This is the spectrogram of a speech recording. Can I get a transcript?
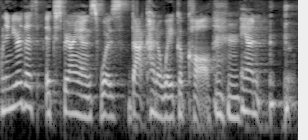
the near death experience was that kind of wake up call and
